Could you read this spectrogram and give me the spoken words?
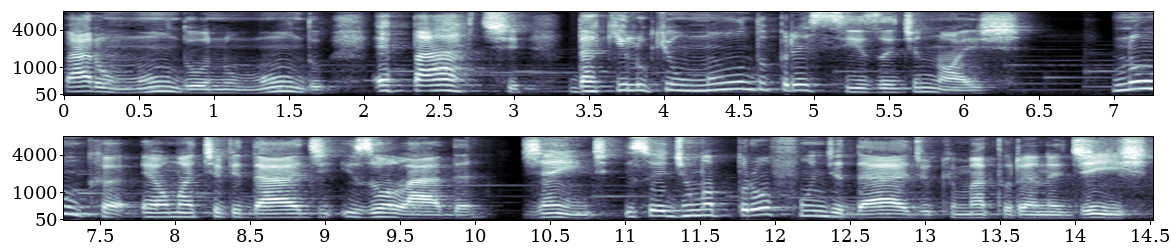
para o mundo ou no mundo é parte daquilo que o mundo precisa de nós. Nunca é uma atividade isolada, Gente, isso é de uma profundidade o que o Maturana diz,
